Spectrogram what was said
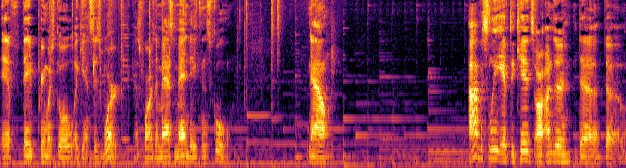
if they pretty much go against his word as far as the mask mandates in school. Now, obviously, if the kids are under the the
